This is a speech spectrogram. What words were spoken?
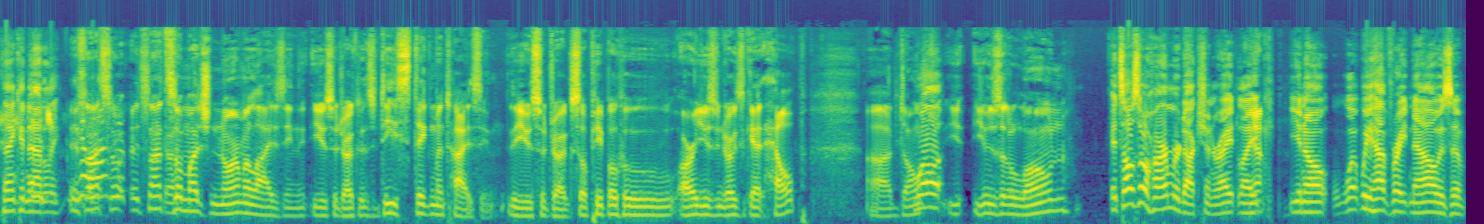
Thank you, Natalie. It's not so. It's not so much normalizing the use of drugs; it's destigmatizing the use of drugs. So people who are using drugs get help. Uh, don't Well- y- use it alone. It's also harm reduction, right? Like, Yep. you know, what we have right now is a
